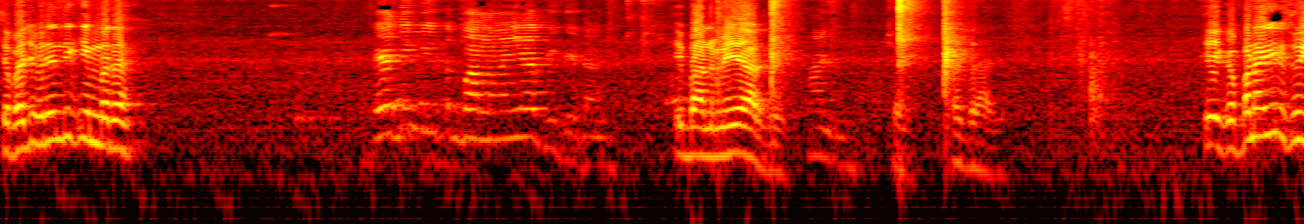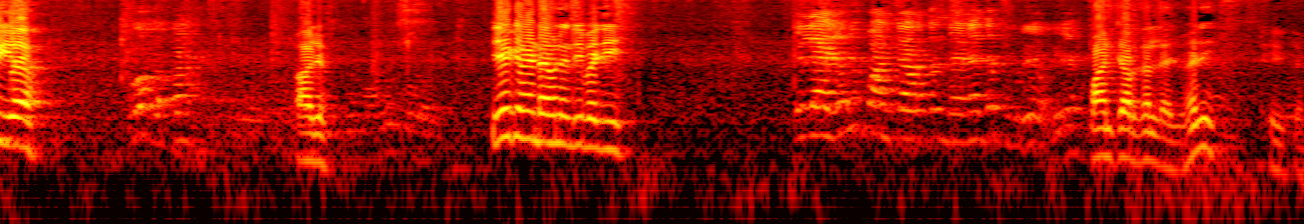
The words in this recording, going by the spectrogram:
ਤੇ ਭਾਜੀ ਫਿਰ ਇਹਦੀ ਕੀਮਤ ਹੈ? ਇਹਦੀ ਕੀਮਤ 92000 ਦੀ ਦੇ ਦਾਂਗੇ। ਇਹ 92000 ਦੇ? ਹਾਂਜੀ। ਚਲੋ ਇੱਧਰ ਆ ਜਾ ਇਹ ਗੱਬਣਾ ਜੀ ਸੂਈ ਆ ਉਹ ਗੱਪਨ ਆ ਜਾ ਇਹ ਕਿੰਨੇ ਟਾਈਮ ਲੈਂਦੀ ਭਾਜੀ ਇਹ ਲੈ ਜਾਓ ਵੀ ਪੰਜ ਚਾਰ ਦਿਨ ਦੇਣੇ ਤੇ ਪੂਰੇ ਹੋ ਗਏ ਆ। ਪੰਜ ਚਾਰ ਦਿਨ ਲੈ ਜਾਓ ਹੈ ਜੀ? ਠੀਕ ਹੈ।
